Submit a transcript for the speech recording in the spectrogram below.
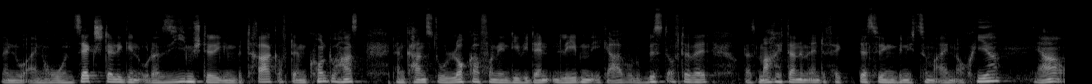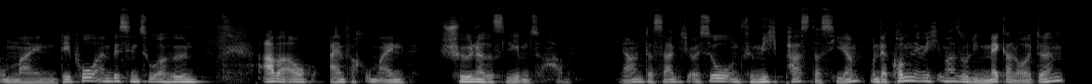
wenn du einen hohen sechsstelligen oder siebenstelligen Betrag auf deinem Konto hast, dann kannst du locker von den Dividenden leben, egal wo du bist auf der Welt. Und das mache ich dann im Endeffekt. Deswegen bin ich zum einen auch hier, ja, um mein Depot ein bisschen zu erhöhen, aber auch einfach um ein schöneres Leben zu haben. Ja, das sage ich euch so und für mich passt das hier. Und da kommen nämlich immer so die Meckerleute,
